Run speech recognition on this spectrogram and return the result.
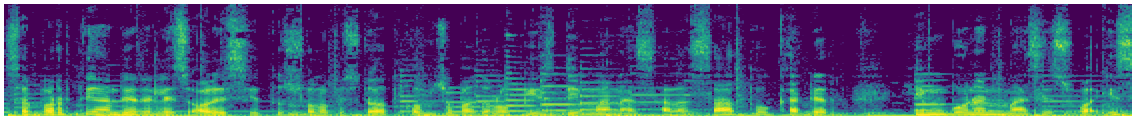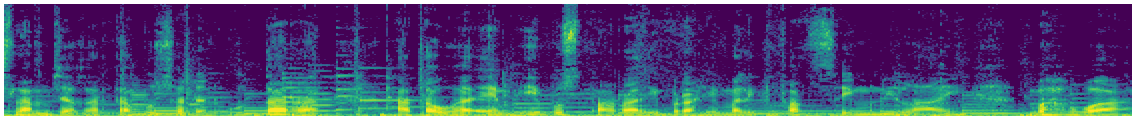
Seperti yang dirilis oleh situs solopis.com Sobat Lopis di mana salah satu kader Himpunan Mahasiswa Islam Jakarta Pusat dan Utara atau HMI Pustara Ibrahim Malik Fatsi menilai bahwa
